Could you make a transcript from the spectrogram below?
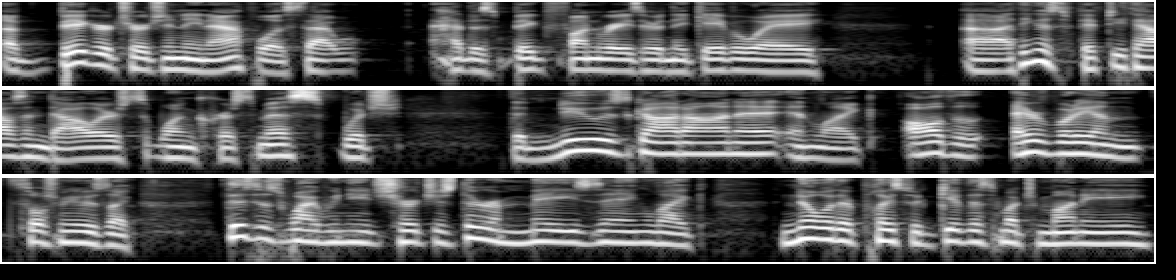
a bigger church in indianapolis that had this big fundraiser and they gave away uh, i think it was $50000 one christmas which the news got on it and like all the everybody on social media was like this is why we need churches. They're amazing. Like no other place would give this much money.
